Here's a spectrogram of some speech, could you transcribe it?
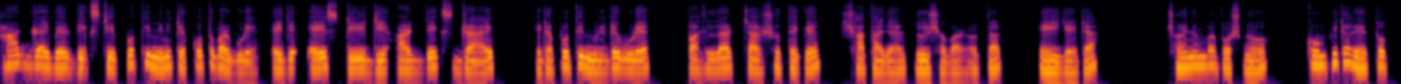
হার্ড ড্রাইভের ডিস্কটি প্রতি মিনিটে কতবার ঘুরে? এই যে H D hard disk drive এটা প্রতি মিনিটে ঘুরে পাঁচ হাজার চারশো থেকে সাত হাজার দুইশো বার, অর্থাৎ এই যে এটা। ছয় নম্বর প্রশ্ন, কম্পিউটারে তথ্য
